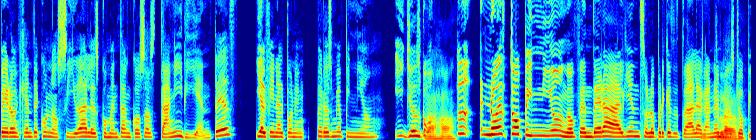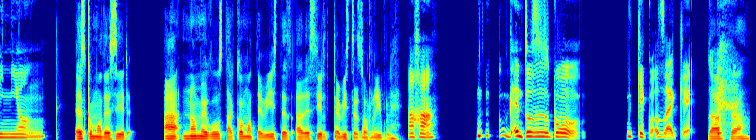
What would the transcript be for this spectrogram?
pero en gente conocida les comentan cosas tan hirientes y al final ponen, pero es mi opinión. Y yo es como, Ajá. "Ugh, no es tu opinión, ofender a alguien solo porque se te da la gana no es tu Claro. opinión. Es como decir, ah, no me gusta cómo te vistes, a decir, te vistes horrible. Ajá. Entonces es como, ¿qué cosa? ¿Qué? Ajá.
